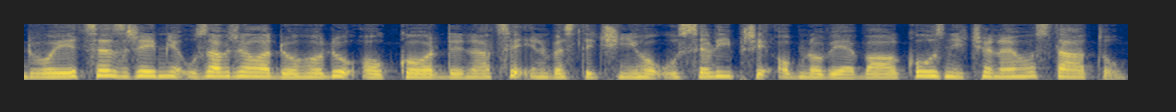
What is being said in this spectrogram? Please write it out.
Dvojice zřejmě uzavřela dohodu o koordinaci investičního úsilí při obnově válkou zničeného státu.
